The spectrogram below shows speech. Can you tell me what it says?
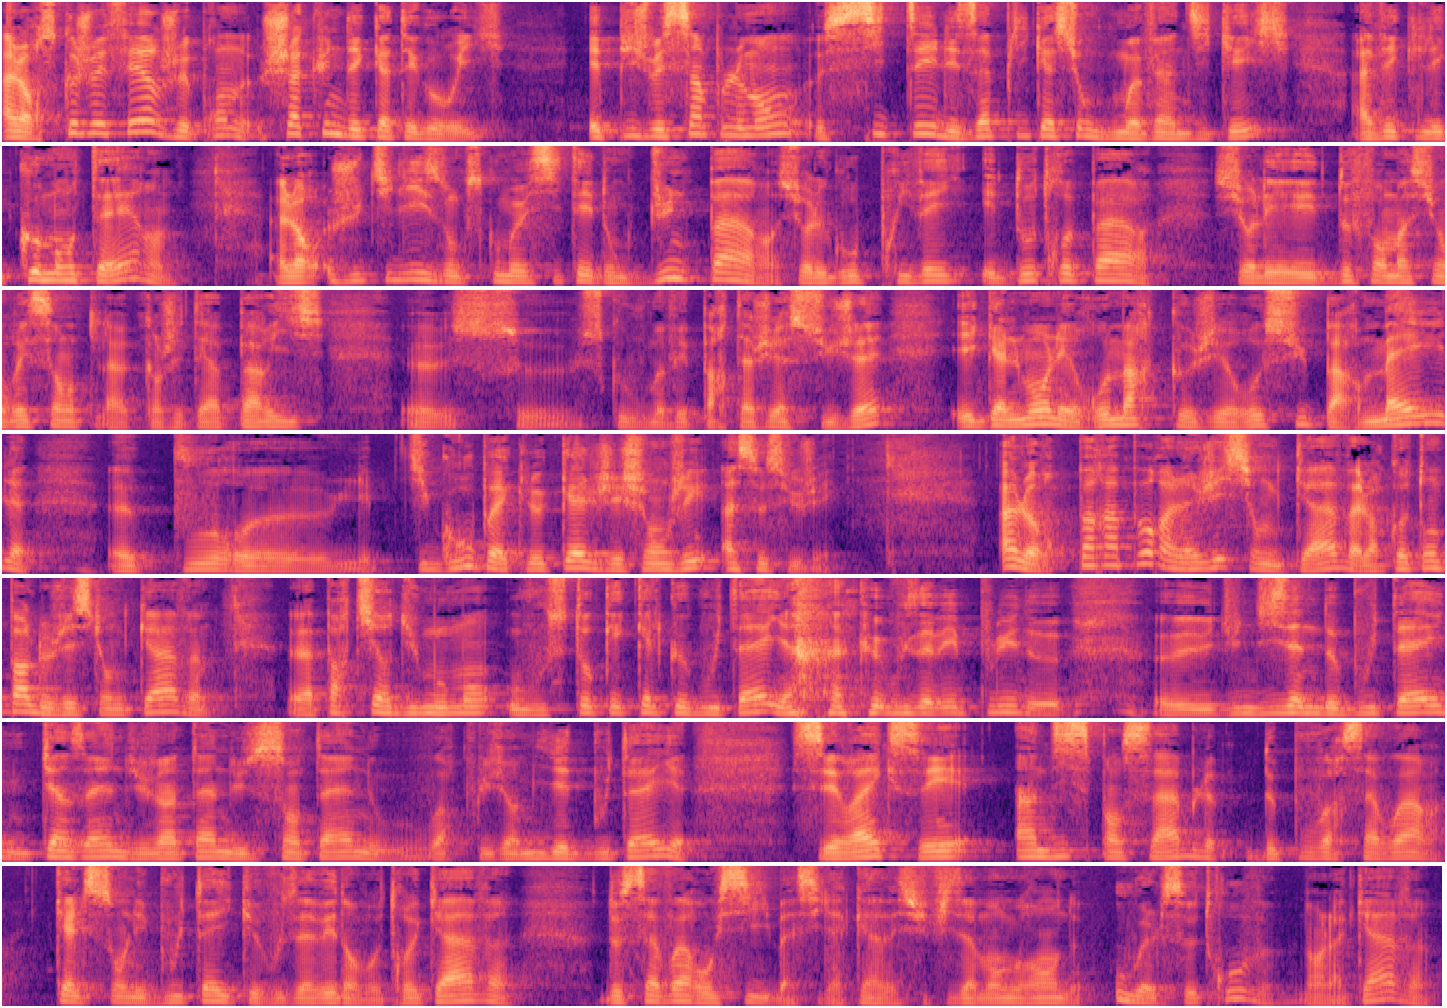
Alors ce que je vais faire, je vais prendre chacune des catégories et puis je vais simplement citer les applications que vous m'avez indiquées avec les commentaires, Alors j'utilise donc ce que vous m'avez cité donc d'une part sur le groupe privé et d'autre part sur les deux formations récentes là quand j'étais à Paris euh, ce, que vous m'avez partagé à ce sujet, également les remarques que j'ai reçues par mail euh, pour euh, les petits groupes avec lesquels j'ai changé à ce sujet. Alors, par rapport à la gestion de cave, alors quand on parle de gestion de cave, à partir du moment où vous stockez quelques bouteilles, que vous avez plus de d'une dizaine de bouteilles, une quinzaine, d'une vingtaine, d'une centaine, ou voire plusieurs milliers de bouteilles, c'est vrai que c'est indispensable de pouvoir savoir quelles sont les bouteilles que vous avez dans votre cave, de savoir aussi bah, si la cave est suffisamment grande, où elle se trouve dans la cave,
